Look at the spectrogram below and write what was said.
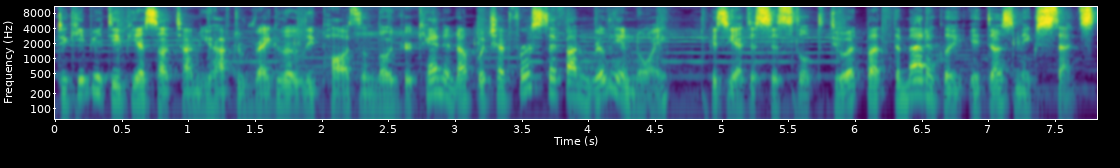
To keep your DPS uptime, you have to regularly pause and load your cannon up, which at first I found really annoying, because you had to sit still to do it, but thematically, it does make sense.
